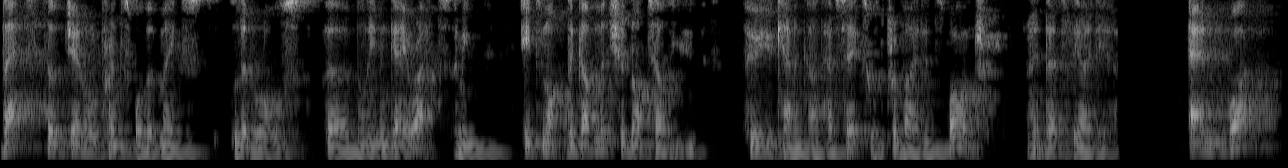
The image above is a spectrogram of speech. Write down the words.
That's the general principle that makes liberals uh, believe in gay rights. I mean, it's not the government should not tell you who you can and can't have sex with, provided it's voluntary. Right? That's the idea. And what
